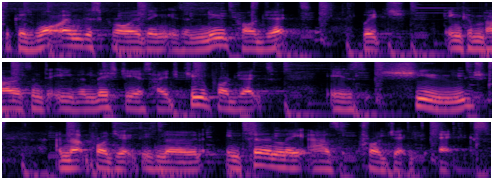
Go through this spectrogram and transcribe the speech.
because what I'm describing is a new project, which in comparison to even this GSHQ project, is huge, and that project is known internally as Project X.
